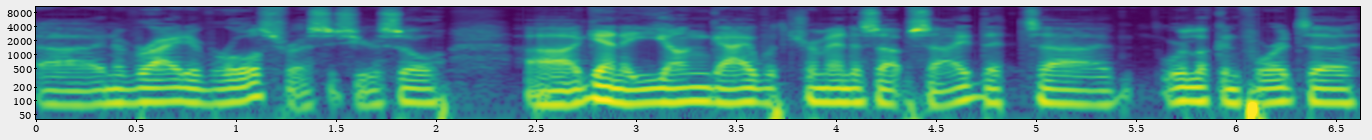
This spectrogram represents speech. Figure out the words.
uh, in a variety of roles for us this year. So uh, again, a young guy with tremendous upside that uh, we're looking forward to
